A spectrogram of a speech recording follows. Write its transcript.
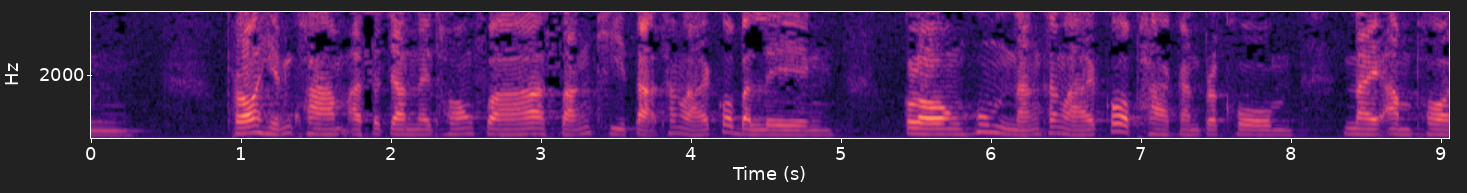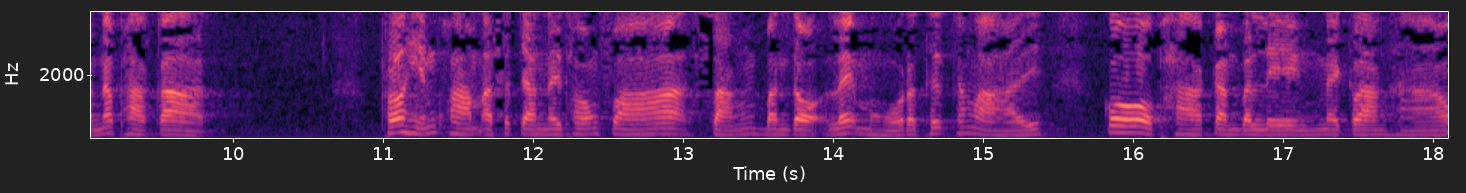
น เพราะเห็นความอัศจรรย์ในท้องฟ้า สังคีตะทั้งหลายก็บรรเลง กลองหุ้มหนังทั้งหลายก็พากันประโคม ในอัมพรนภากาศ เพราะเห็นความอัศจรรย์ในท้องฟ้า สังบันเดาะและมโหระทึกทั้งหลาย ก็พากันบรรเลงในกลางหาว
